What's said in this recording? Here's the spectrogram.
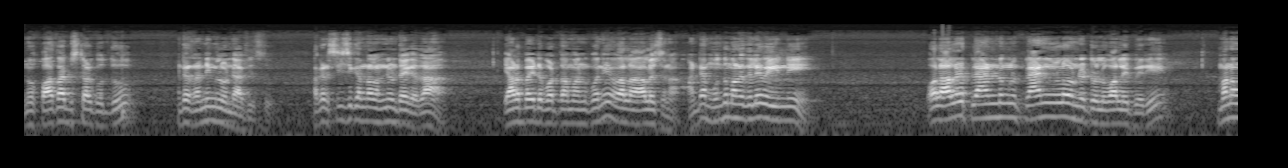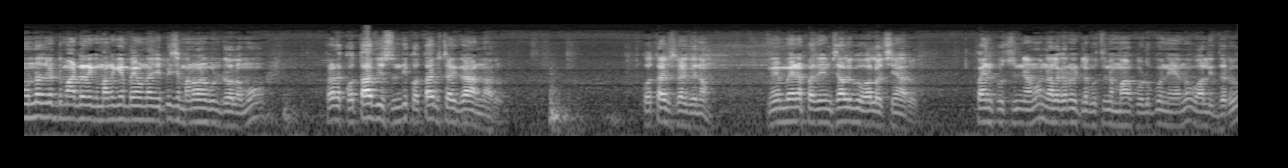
నువ్వు పాత ఆఫీస్ కాడికి వద్దు అంటే రన్నింగ్లో ఉండే ఆఫీసు. అక్కడ సీసీ కెమెరాలు అన్నీ ఉంటాయి కదా ఎక్కడ బయట పడతామనుకొని వాళ్ళ ఆలోచన. అంటే ముందు మనకు తెలియవు ఇన్ని వాళ్ళు ఆల్రెడీ ప్లానింగ్ ప్లానింగ్లో ఉండేటోళ్ళు వాళ్ళ పేరు. మనం ఉన్నట్టు మాట్లాడడానికి మనకేం భయం ఉందని చెప్పేసి మనం అనుకునే వాళ్ళము తర్వాత కొత్త ఆఫీస్ ఉంది కొత్త ఆఫీస్ కాడికి రా అన్నారు. కొత్త ఆఫీస్ కాడికి వినాం మేము పోయిన పది నిమిషాలకు వాళ్ళు వచ్చినారు. పైన కూర్చున్నాము నలుగురు ఇట్లా కూర్చున్నాం. మా కొడుకు నేను వాళ్ళిద్దరు.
